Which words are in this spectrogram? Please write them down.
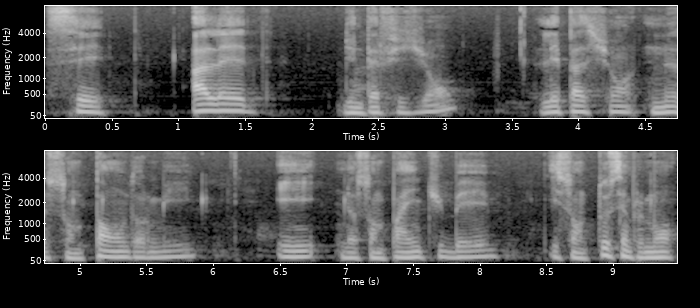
C'est à l'aide d'une perfusion, les patients ne sont pas endormis, ils ne sont pas intubés, ils sont tout simplement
